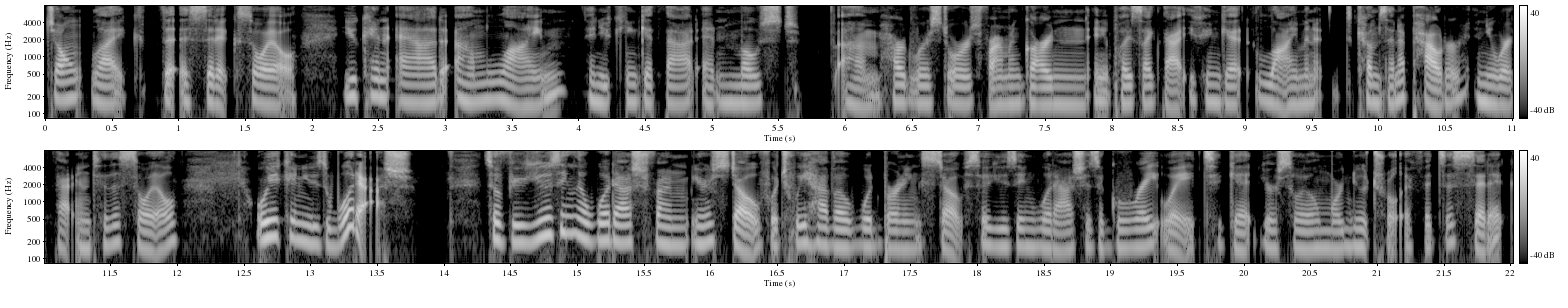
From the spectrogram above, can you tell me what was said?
don't like the acidic soil, you can add um, lime, and you can get that at most um, hardware stores, farm and garden, any place like that. You can get lime, and it comes in a powder, and you work that into the soil. Or you can use wood ash. So, if you're using the wood ash from your stove, which we have a wood burning stove, so using wood ash is a great way to get your soil more neutral if it's acidic.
